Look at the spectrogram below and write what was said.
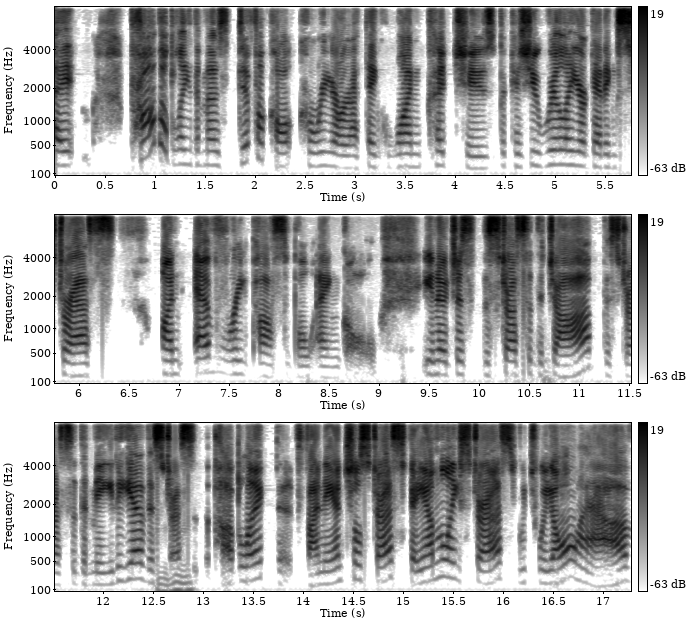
a, probably the most difficult career I think one could choose because you really are getting stress on every possible angle. You know, just the stress of the job, the stress of the media, the stress mm-hmm. of the public, the financial stress, family stress, which we all have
